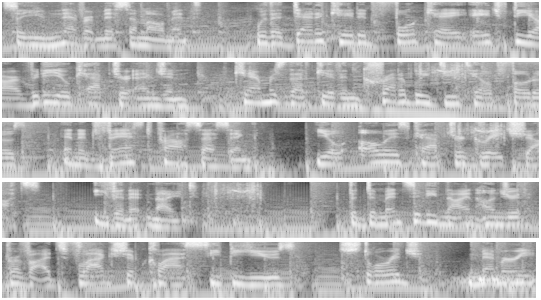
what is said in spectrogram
so you never miss a moment. With a dedicated 4K HDR video capture engine, cameras that give incredibly detailed photos, and advanced processing, you'll always capture great shots, even at night. The Dimensity 900 provides flagship class CPUs, storage, memory,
